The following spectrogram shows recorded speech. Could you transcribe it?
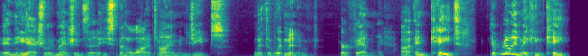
And he actually mentions that he spent a lot of time in Jeeps with the women of her family. Uh, and Kate, they're really making Kate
